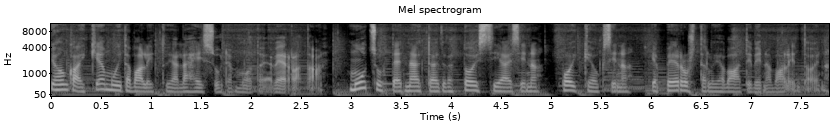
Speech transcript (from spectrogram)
johon kaikkia muita valittuja läheissuhdemuotoja verrataan. Muut suhteet näyttäytyvät toissijaisina, poikkeuksina ja perusteluja vaativina valintoina.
